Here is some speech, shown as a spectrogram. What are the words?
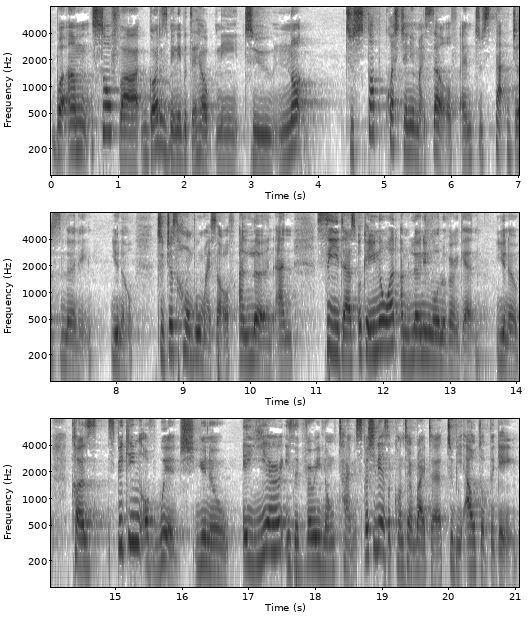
But um, so far, God has been able to help me to not to stop questioning myself and to start just learning. You know, to just humble myself and learn and see it as okay. You know what? I'm learning all over again. You know, because speaking of which, you know, a year is a very long time, especially as a content writer, to be out of the game.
